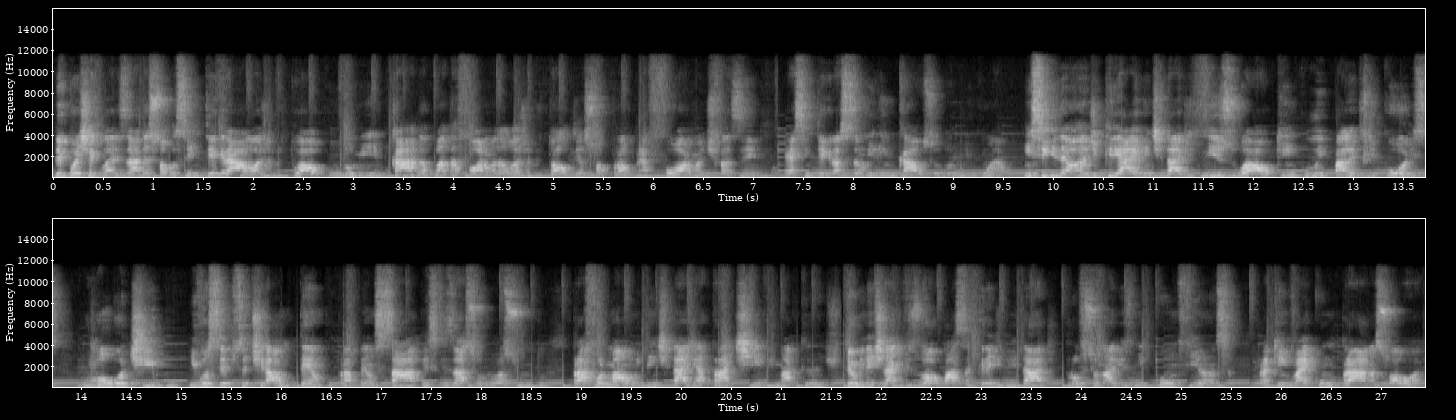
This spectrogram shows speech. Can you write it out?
Depois de regularizado, é só você integrar a loja virtual com o domínio. Cada plataforma da loja virtual tem a sua própria forma de fazer essa integração e linkar o seu domínio com ela. Em seguida é hora de criar a identidade visual, que inclui paleta de cores, um logotipo e você precisa tirar um tempo para pensar, pesquisar sobre o assunto, para formar uma identidade atrativa e marcante. Ter uma identidade visual passa credibilidade, profissionalismo e confiança para quem vai comprar na sua loja.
